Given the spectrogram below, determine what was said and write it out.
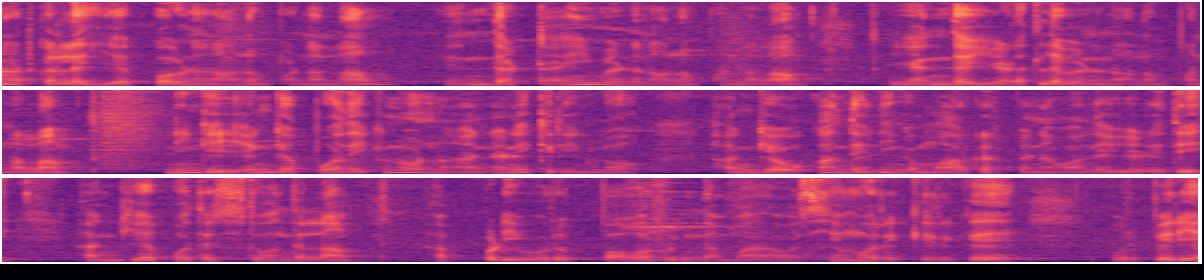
நாட்களில் எப்போ வேணுனாலும் பண்ணலாம். எந்த டைம் வேணுனாலும் பண்ணலாம். எந்த இடத்துல வேணுனாலும் பண்ணலாம். நீங்கள் எங்கே புதைக்கணும்னு நினைக்கிறீங்களோ அங்கே உட்காந்தே நீங்கள் மார்க்கர் பெண்ணவால் எழுதி அங்கேயே புதைச்சிட்டு வந்துடலாம். அப்படி ஒரு பவர் இந்த ம வசியமுறைக்கு இருக்குது ஒரு பெரிய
